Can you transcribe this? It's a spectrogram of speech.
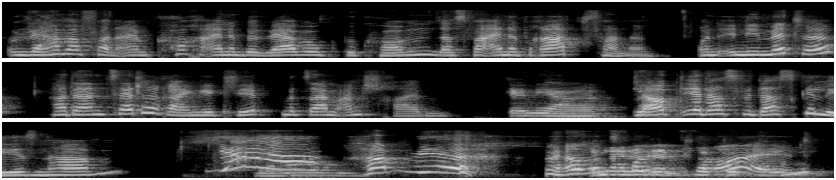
Und wir haben mal von einem Koch eine Bewerbung bekommen, das war eine Bratpfanne. Und in die Mitte hat er einen Zettel reingeklebt mit seinem Anschreiben. Genial. Glaubt ihr, dass wir das gelesen haben? Ja, ja. haben wir. Wir haben uns voll gefreut.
